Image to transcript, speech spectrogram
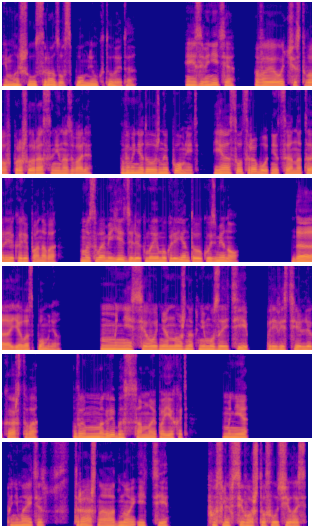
и маршал сразу вспомнил, кто это. «Извините, вы отчество в прошлый раз не назвали. Вы меня должны помнить. Я соцработница Наталья Карипанова. Мы с вами ездили к моему клиенту Кузьмину». «Да, я вас помню». «Мне сегодня нужно к нему зайти, привезти лекарства. Вы могли бы со мной поехать? Мне, понимаете, страшно одной идти, после всего, что случилось».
